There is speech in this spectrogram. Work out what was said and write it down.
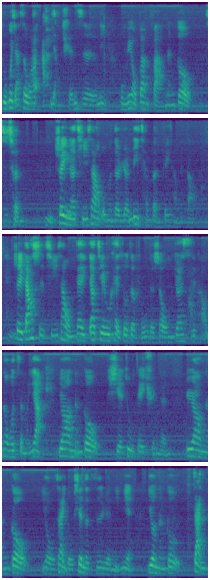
如果假设我要啊养全职的人力，我没有办法能够支撑，嗯所以呢，其实上我们的人力成本非常的高。嗯所以当时其实上我们在要介入开始做这服务的时候，我们就在思考，那我怎么样又要能够协助这一群人，又要能够有在有限的资源里面，又能够占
